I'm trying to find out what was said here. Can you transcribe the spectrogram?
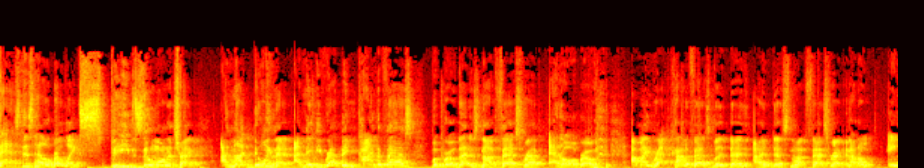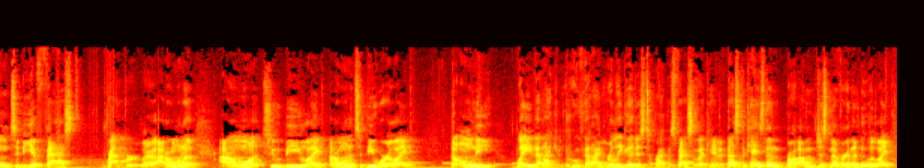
fast as hell, bro, like speed zoom on a track. I'm not doing that. I may be rapping kind of fast, but bro, that is not fast rap at all, bro. I might rap kind of fast, but that I, that's not fast rap, and I don't aim to be a fast rapper. Like, I don't want to. I don't want to be like. I don't want it to be where like the only way that I can prove that I'm really good is to rap as fast as I can. If that's the case, then bro, I'm just never gonna do it. Like,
